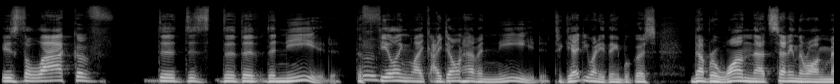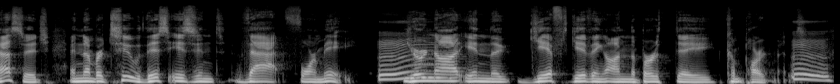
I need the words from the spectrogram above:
is the lack of the the the the, the need, the mm. feeling like I don't have a need to get you anything because number one, that's sending the wrong message, and number two, this isn't that for me. You're mm. not in the gift giving on the birthday compartment, mm.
